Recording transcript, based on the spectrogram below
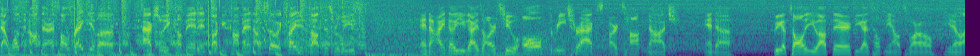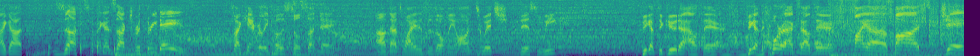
that wasn't on there. I saw Regula actually come in and fucking comment. I'm so excited about this release. And I know you guys are too. All three tracks are top notch. And uh, big up to all you out there. If you guys help me out tomorrow, you know, I got zucked. I got zucked for three days, so I can't really post till Sunday. Uh, that's why this is only on Twitch this week. Big up to Gouda out there. Big up to Korax out there. My uh, mods, Jay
